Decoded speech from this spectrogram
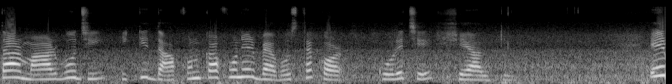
তার মার বুঝি একটি দাফন কাফনের ব্যবস্থা করেছে শেয়ালটি এর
